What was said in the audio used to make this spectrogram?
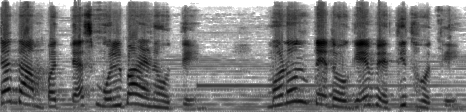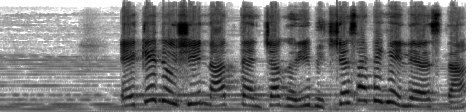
त्या दाम्पत्यास मूलबाळ नव्हते. म्हणून ते दोघे व्यथित होते. एके दिवशी नाथ त्यांच्या घरी भिक्षेसाठी गेले असता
